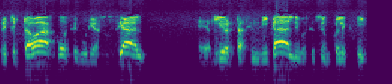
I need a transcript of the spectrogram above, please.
derecho al trabajo, seguridad social, eh, libertad sindical, negociación colectiva.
